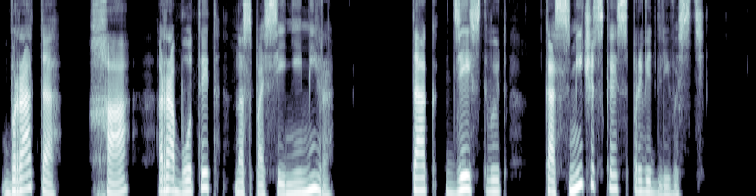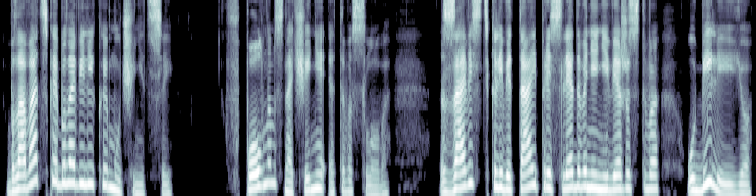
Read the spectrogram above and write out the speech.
брата Ха работает на спасение мира. Так действует Космическая справедливость. Блаватская была великой мученицей в полном значении этого слова. Зависть, клевета и преследование невежества убили ее,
